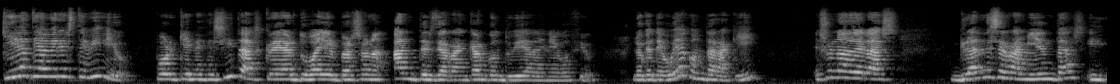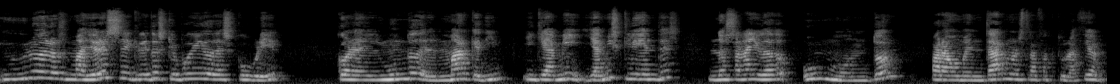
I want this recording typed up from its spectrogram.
quédate a ver este vídeo porque necesitas crear tu buyer persona antes de arrancar con tu idea de negocio. Lo que te voy a contar aquí es una de las grandes herramientas y uno de los mayores secretos que he podido descubrir con el mundo del marketing y que a mí y a mis clientes nos han ayudado un montón para aumentar nuestra facturación.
